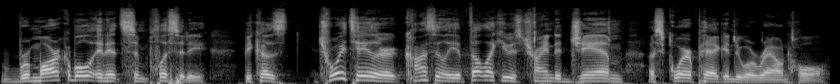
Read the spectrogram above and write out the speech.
remarkable in its simplicity because Troy Taylor constantly, it felt like he was trying to jam a square peg into a round hole.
